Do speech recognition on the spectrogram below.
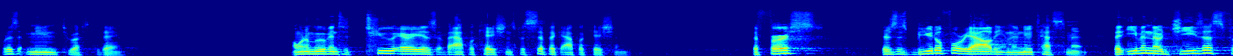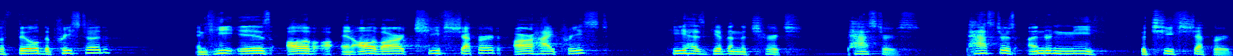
What does it mean to us today? I want to move into two areas of application, specific application. The first, there's this beautiful reality in the New Testament that even though Jesus fulfilled the priesthood, and he is all of and all of our chief shepherd, our high priest, he has given the church pastors, pastors underneath the chief shepherd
